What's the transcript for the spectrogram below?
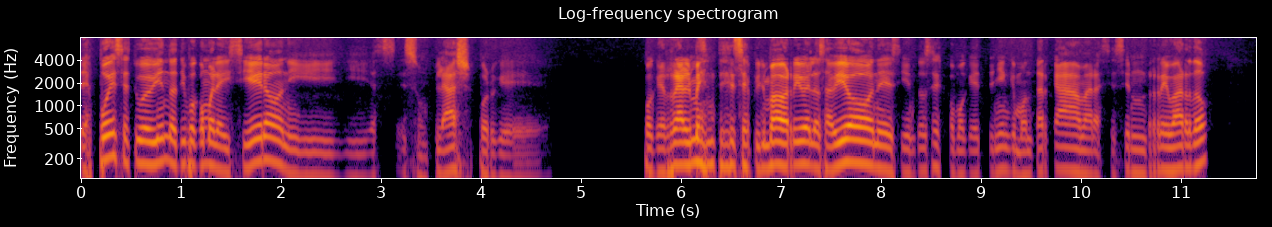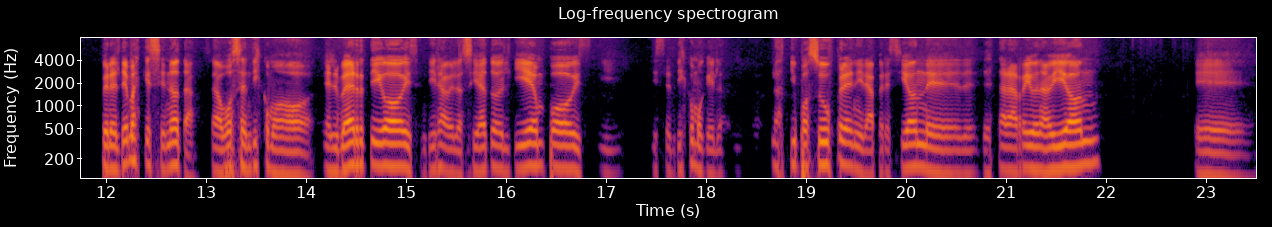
después estuve viendo tipo cómo la hicieron y, y es, es un flash porque. Porque realmente se filmaba arriba de los aviones y entonces como que tenían que montar cámaras y hacer un rebardo. Pero el tema es que se nota. O sea, vos sentís como el vértigo y sentís la velocidad todo el tiempo y, y- y sentís como que lo- los tipos sufren y la presión de, de- de estar arriba de un avión. Eh,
